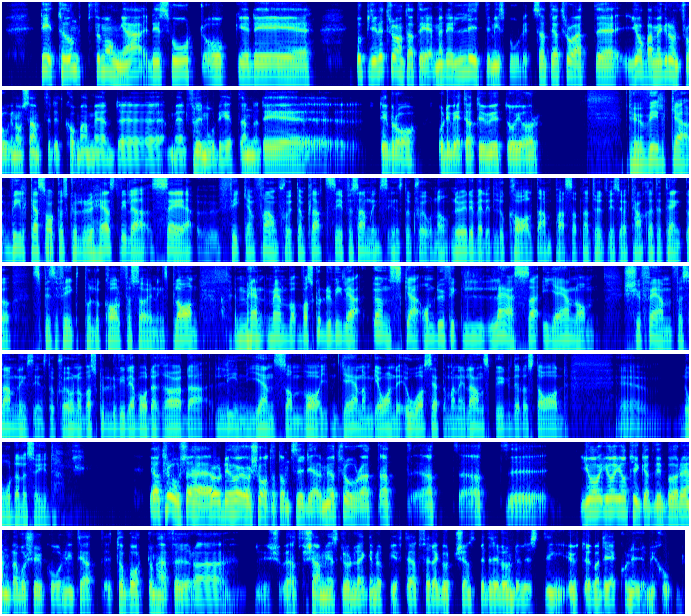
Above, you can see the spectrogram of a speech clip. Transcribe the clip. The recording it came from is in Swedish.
Det är tungt för många, det är svårt och det är uppgivet tror jag inte att det är, men det är lite missmodigt. Så att jag tror att eh, jobba med grundfrågorna och samtidigt komma med, eh, med frimodigheten, det, det är bra. Och det vet jag att du är ute och gör. Du, vilka, vilka saker skulle du helst vilja se fick en framskjuten plats i församlingsinstruktioner? Nu är det väldigt lokalt anpassat naturligtvis. Jag kanske inte tänker specifikt på lokalförsörjningsplan. Men, men vad skulle du vilja önska om du fick läsa igenom 25 församlingsinstruktioner? Vad skulle du vilja vara den röda linjen som var genomgående oavsett om man är landsbygd eller stad, eh, nord eller syd? Jag tror så här, och det har jag tjatat om tidigare, men jag tror att, att, att, att eh, jag, jag, jag, tycker att vi bör ändra vår kyrkoordning till att ta bort de här fyra att församlingens grundläggande uppgift är att fira gudstjänst, bedriva undervisning, utöva diakoni och mission.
